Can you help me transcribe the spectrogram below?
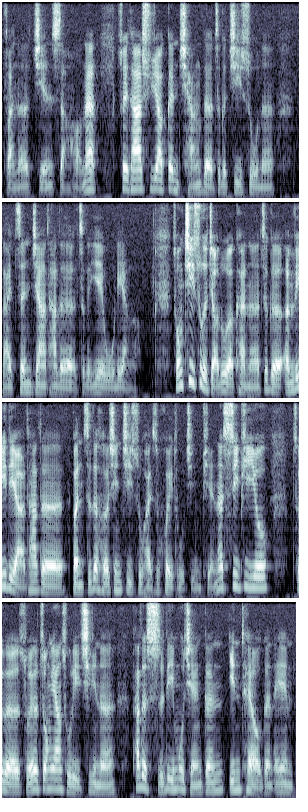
反而减少哈，那所以它需要更强的这个技术呢来增加它的这个业务量啊。从技术的角度来看呢，这个 NVIDIA 它的本质的核心技术还是绘图晶片。那 CPU 这个所谓的中央处理器呢，它的实力目前跟 Intel 跟 AMD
